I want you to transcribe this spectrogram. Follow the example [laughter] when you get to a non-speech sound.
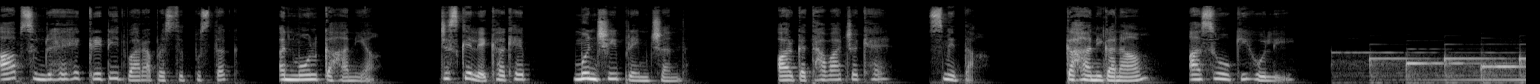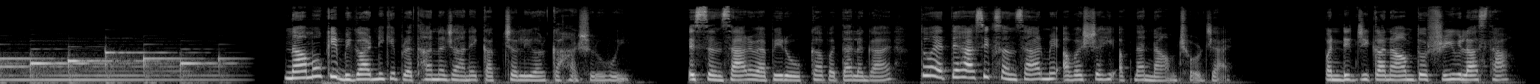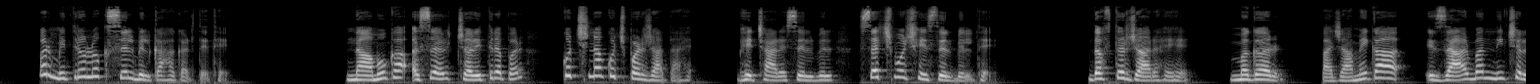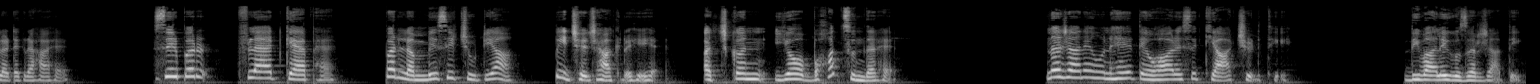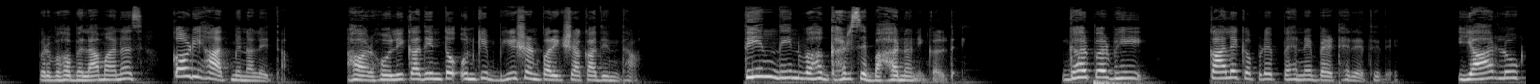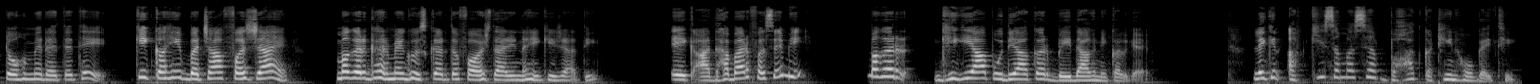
आप सुन रहे हैं क्रिटी द्वारा प्रस्तुत पुस्तक, अनमोल कहानियाँ, जिसके लेखक है मुंशी प्रेमचंद और कथावाचक है स्मिता। कहानी का नाम, आंसुओं की होली। नामों की बिगाड़ने की प्रथा न जाने कब चली और कहाँ शुरू हुई। इस संसार व्यापी रोग का पता लगाए तो ऐतिहासिक संसार में अवश्य ही अपना नाम छोड़ जाए। पंडित जी का नाम तो श्रीविलास था, पर मित्रों लोग सिलबिल कहा करते थे। नामों का असर चरित्र पर कुछ ना कुछ पड़ जाता है। बेचारे सिलबिल सचमुच ही सिलबिल थे। दफ्तर जा रहे हैं, मगर पजामे का इजार बंद नीचे लटक रहा है। सिर पर फ्लैट कैप है, पर लंबी सी चूटिया पीछे झाँक रही है। अचकन यो बहुत सुंदर है। न जाने उन्हें त्योहार से क्या चिड़ थी। दिवाली गुजर जाती, पर वह भला मानस कौड़ी हाथ में न लेता। और होली का दिन तो उनकी भीषण परीक्षा का दिन था। तीन दिन वह घर से बाहर न निकलते। घर पर भी काले कपड़े पहने बैठे रहते थे। यार लोग टोह में रहते थे कि कहीं बचा फंस जाए, मगर घर में घुसकर तो फौजदारी नहीं की जाती। एक आधा बार फंसे भी, मगर घिघिया पुदिया कर बेदाग निकल गए। लेकिन अब की समस्या बहुत कठिन हो गई थी।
